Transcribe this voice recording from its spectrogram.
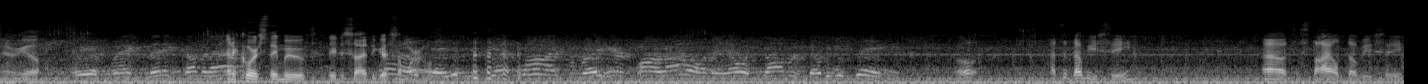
There we go. We have Frank Minnick coming out. And of course they moved. They decided to go somewhere else. this is Jeff Line from right here in Colorado on the Allis Chalmers WC. Oh, that's a WC? Oh, it's a styled WC.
